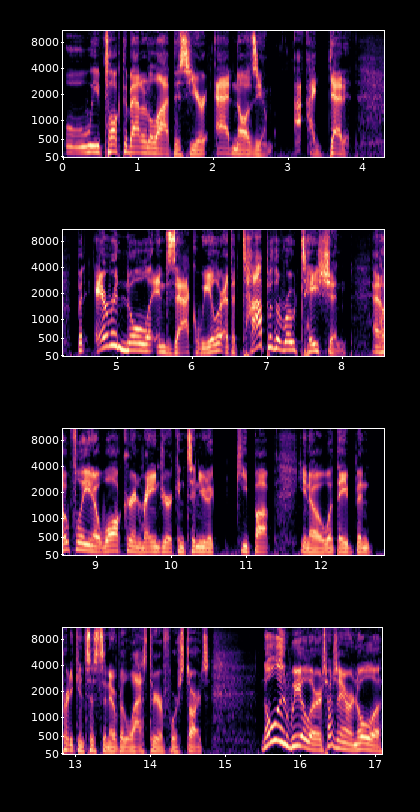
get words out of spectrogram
we've talked about it a lot this year ad nauseum. I, I get it. But Aaron Nola and Zack Wheeler at the top of the rotation, and hopefully, you know, Walker and Ranger continue to keep up, you know, what they've been pretty consistent over the last three or four starts. Nola and Wheeler, especially Aaron Nola,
